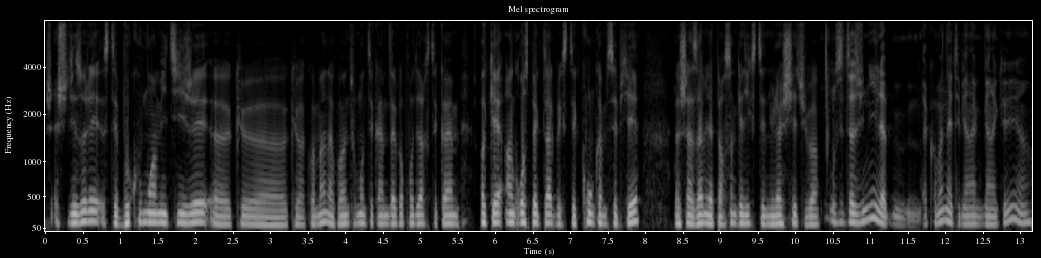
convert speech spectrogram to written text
je je suis désolé, c'était beaucoup moins mitigé euh, que, euh, que Aquaman. Aquaman, tout le monde était quand même d'accord pour dire que c'était quand même ok un gros spectacle, mais que c'était con comme ses pieds. euh, Shazam, il y a personne qui a dit que c'était nul à chier, tu vois. Aux États-Unis, la- Aquaman a été bien, bien accueilli. hein.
